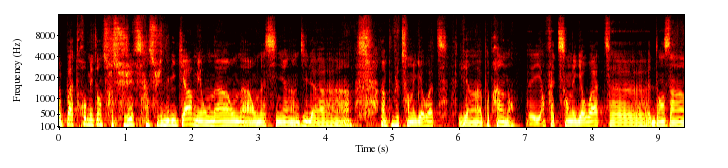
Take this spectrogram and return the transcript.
Peux pas trop m'étendre sur le sujet, c'est un sujet délicat, mais on a, on a, on a signé un deal à un peu plus de 100 MW il y a à peu près un an. Et en fait, 100 MW euh, dans, un,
